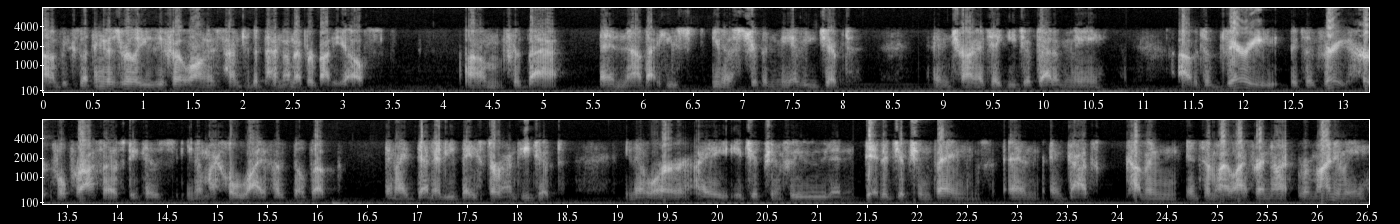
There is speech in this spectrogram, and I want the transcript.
Um, because I think it was really easy for the longest time to depend on everybody else um, for that and now that he's you know stripping me of Egypt and trying to take Egypt out of me, uh, it's a very it's a very hurtful process because you know my whole life I've built up an identity based around Egypt, you know, where I ate Egyptian food and did Egyptian things, and and God's coming into my life right now, reminding me,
